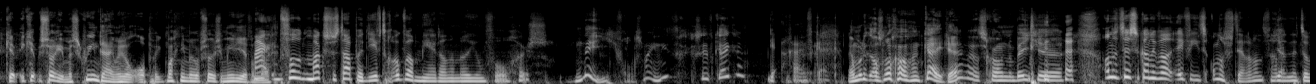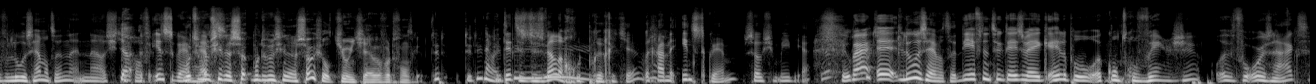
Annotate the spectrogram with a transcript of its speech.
Ik heb, ik heb, sorry, mijn screentime is al op. Ik mag niet meer op social media vandaag. Maar bijvoorbeeld Max Verstappen, die heeft toch ook wel meer dan een miljoen volgers? Nee, volgens mij niet. Ga ik eens even kijken. Ja, ga even kijken. Nou moet ik alsnog gewoon gaan kijken, hè. Dat is gewoon een beetje... Ondertussen kan ik wel even iets anders vertellen, want we hadden het net over Lewis Hamilton. En eh, als je het Ja, over Instagram moeten, we hebt... misschien een moeten we misschien een social tuentje hebben voor de volgende keer? Nou, dit is dus wel een goed bruggetje. We gaan naar Instagram, social media. Ja, Maar eh, Lewis Hamilton, die heeft natuurlijk deze week een heleboel eh, controverse veroorzaakt.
